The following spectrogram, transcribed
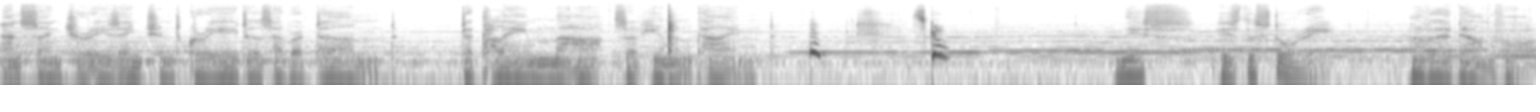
And Sanctuary's ancient creators have returned to claim the hearts of humankind. Let's go. This is the story of their downfall.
